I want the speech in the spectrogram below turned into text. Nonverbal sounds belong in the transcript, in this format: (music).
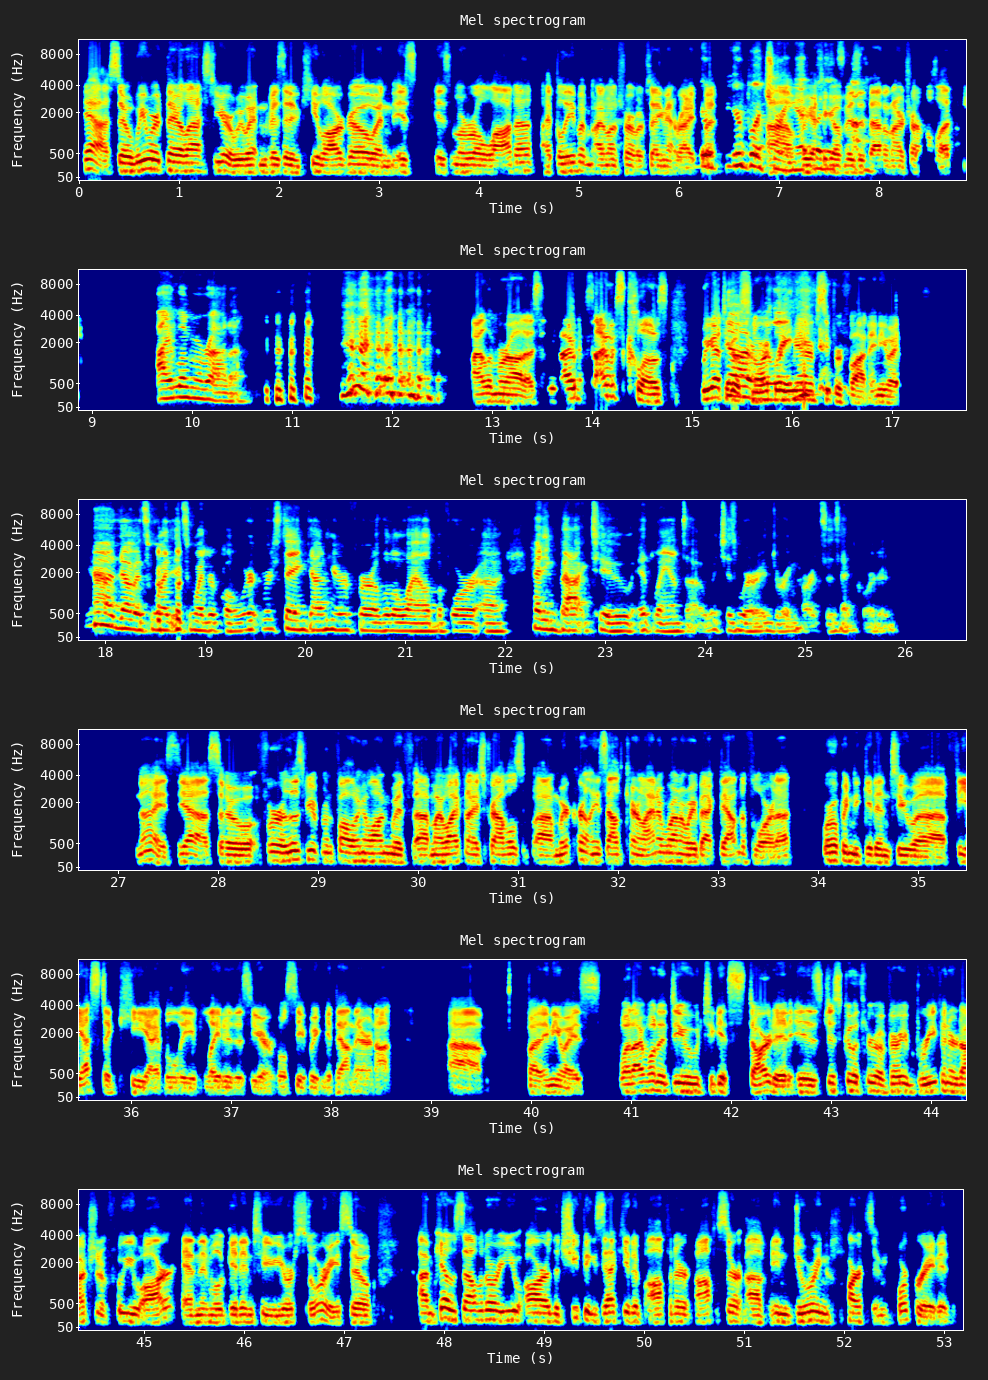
Yeah, so we were there last year. We went and visited Key Largo and is Ismarilada. I believe I'm, I'm not sure if I'm saying that right, You're, but you're butchering um, it. we got to go visit uh, that on our travels last Islamorada. Isla Morada. So I, was- I was close. We got to go snorkeling really. there. (laughs) Super fun. Anyway, yeah, no, it's it's wonderful. We're we're staying down here for a little while before uh, heading back to Atlanta, which is where Enduring Hearts is headquartered. Nice. Yeah. So for those of you who've been following along with uh, my wife and I's travels, um, we're currently in South Carolina. We're on our way back down to Florida. We're hoping to get into uh, Fiesta Key, I believe, later this year. We'll see if we can get down there or not. Um, but anyways, what I want to do to get started is just go through a very brief introduction of who you are, and then we'll get into your story. So, I'm Carolyn Salvador, you are the Chief Executive Officer of Enduring Hearts Incorporated.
